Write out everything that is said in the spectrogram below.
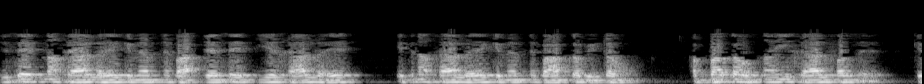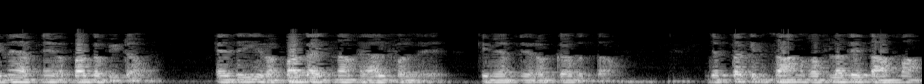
جسے اتنا خیال رہے کہ میں اپنے باپ، جیسے یہ خیال رہے، اتنا خیال رہے کہ میں اپنے باپ کا بیٹا ہوں۔ ابا کا اتنا ہی خیال فرض ہے کہ میں اپنے ابا کا بیٹا ہوں۔ ایسے ہی ربا کا اتنا خیال فرض ہے۔ کہ میں اپنے رب کا بندہ ہوں۔ جب تک انسان غفلت تامہ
